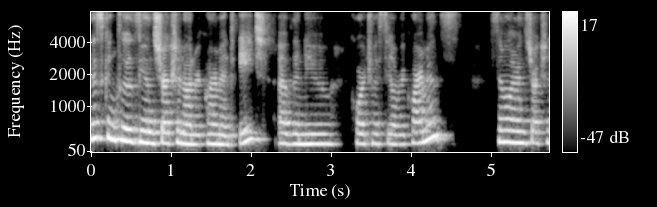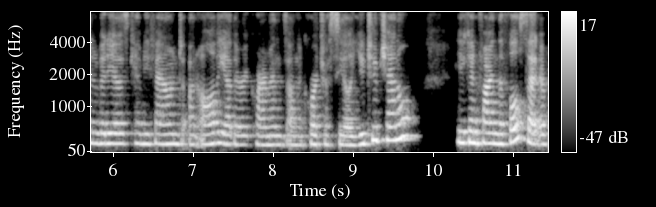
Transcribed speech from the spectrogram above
This concludes the instruction on requirement eight of the new core trust seal requirements. Similar instruction videos can be found on all the other requirements on the core seal YouTube channel. You can find the full set of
